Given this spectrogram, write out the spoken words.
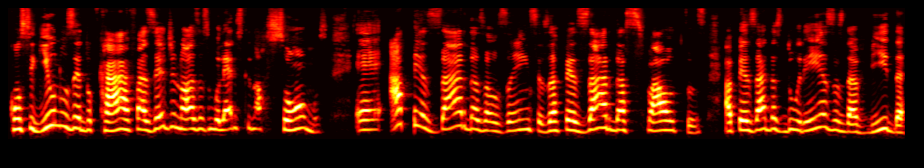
conseguiu nos educar, fazer de nós as mulheres que nós somos, é, apesar das ausências, apesar das faltas, apesar das durezas da vida,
